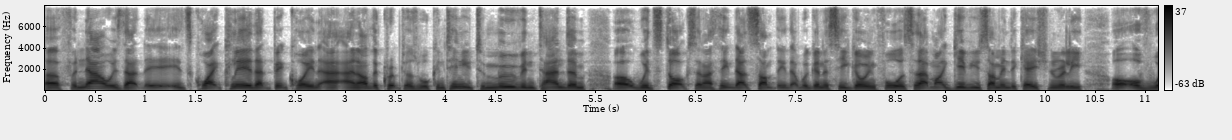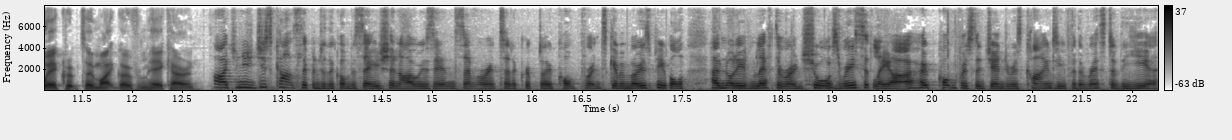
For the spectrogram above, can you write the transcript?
uh, for now is that it's quite clear that Bitcoin and other cryptos will continue to move in tandem uh, with stocks, and I think that's something that we're going to see going forward. So that might give you some indication, really, of where crypto might go from here, Karen. Arjun, you just can't slip into the conversation. I was in St. Moritz at a crypto conference, given most people have not even left their own shores recently. I hope conference agenda is kind to you for the rest of the year.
